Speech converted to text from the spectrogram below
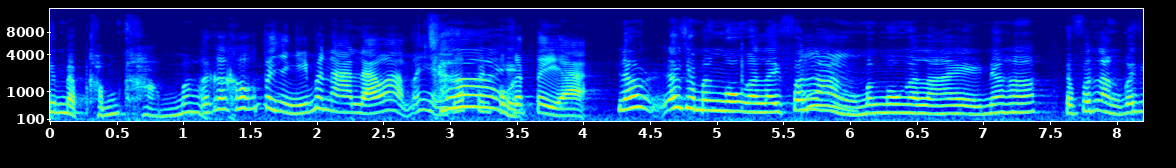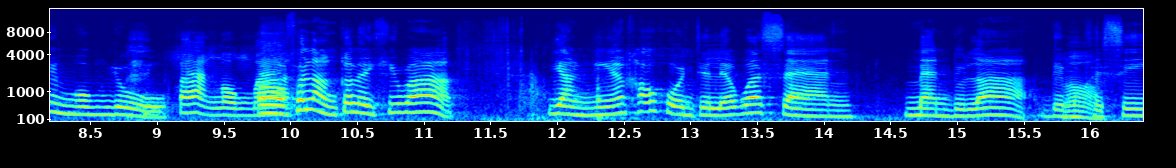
กันแบบขำๆอะ แล้วก็เขาก็เป็นอย่างนี้มานานแล้วอะไม่เห็นใช่ก็เป็นปกติอะ แล้วแล้วจะมางงอะไรฝรั่งมางงอะไรนะคะ แต่ฝรั่งก็ยังงงอยู่ ฝรั่งงงเอมาอก ฝรั่งก็เลยคิดว่า อย่างเนี้ยเขาควรจะเรียกว่าแซนแมนดูล่าเดโมคราซี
